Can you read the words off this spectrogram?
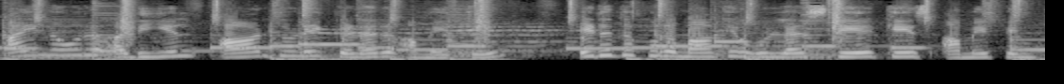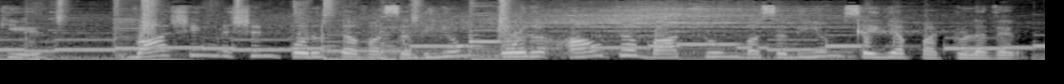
ஐநூறு அடியில் ஆழ்துளை கிணறு அமைத்து இடதுபுறமாக உள்ள ஸ்டேர்கேஸ் அமைப்பின் கீழ் வாஷிங் மிஷின் பொருத்த வசதியும் ஒரு அவுட்டர் பாத்ரூம் வசதியும் செய்யப்பட்டுள்ளது.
